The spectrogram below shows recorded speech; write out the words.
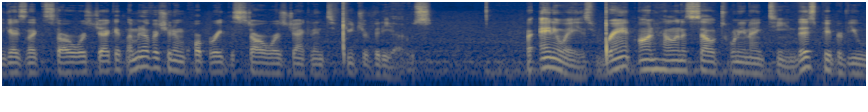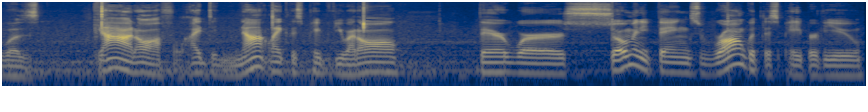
you guys like the Star Wars jacket? Let me know if I should incorporate the Star Wars jacket into future videos. But anyways, Rant on Hell in a Cell 2019. This pay-per-view was god-awful. I did not like this pay-per-view at all. There were so many things wrong with this pay-per-view.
